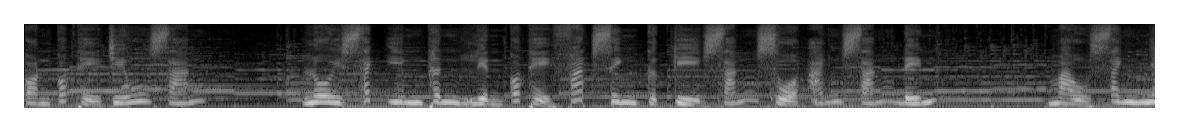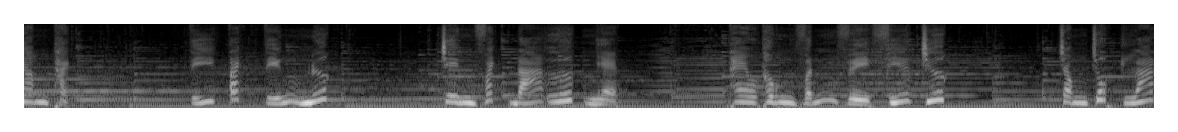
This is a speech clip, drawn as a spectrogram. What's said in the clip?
Còn có thể chiếu sáng. Lôi sách in thân liền có thể phát sinh cực kỳ sáng sủa ánh sáng đến. Màu xanh nham thạch, Tí tách tiếng nước Trên vách đá ướt nhẹp. Theo thông vẫn về phía trước, Trong chốc lát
